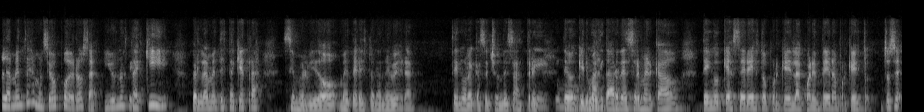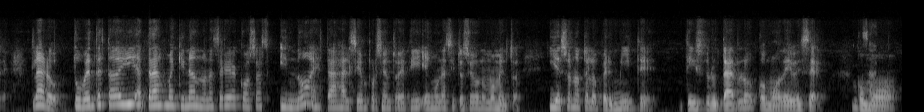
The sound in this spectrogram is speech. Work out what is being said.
la mente es demasiado poderosa y uno está aquí, pero la mente está aquí atrás, se me olvidó meter esto en la nevera, tengo la casa hecho un desastre, tengo que ir más tarde a hacer mercado, tengo que hacer esto porque la cuarentena, porque esto. Entonces, claro, tu mente está ahí atrás maquinando una serie de cosas y no estás al 100% de ti en una situación, en un momento. Y eso no te lo permite disfrutarlo como debe ser, como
